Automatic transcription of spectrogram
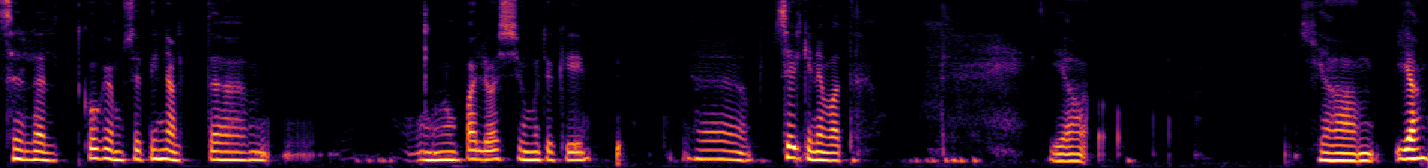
sellelt kogemuse pinnalt äh, palju asju muidugi äh, selginevad ja, ja jah,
